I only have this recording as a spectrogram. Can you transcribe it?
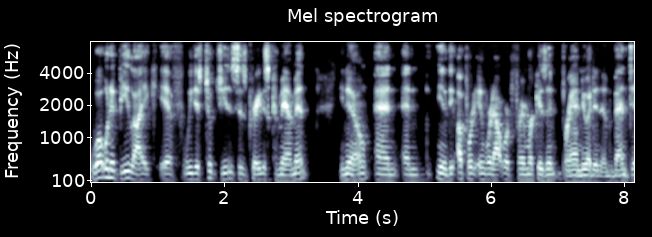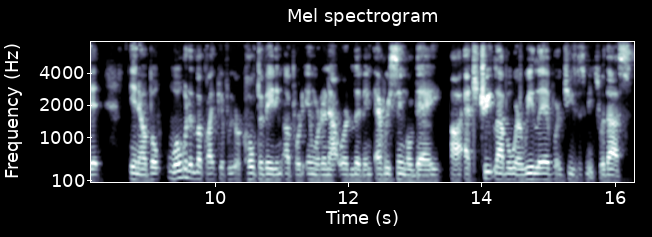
what would it be like if we just took Jesus's greatest commandment you know, and and you know the upward, inward, outward framework isn't brand new. I didn't invent it, you know. But what would it look like if we were cultivating upward, inward, and outward living every single day uh, at street level where we live, where Jesus meets with us?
